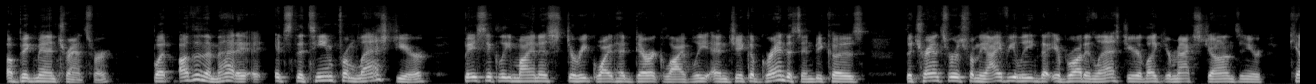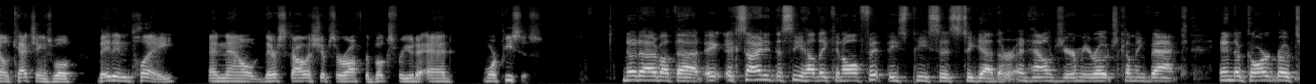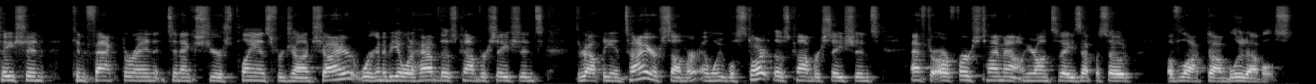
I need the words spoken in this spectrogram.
a big man transfer, but other than that, it, it's the team from last year, basically minus Dariq Whitehead, Derek Lively, and Jacob Grandison, because the transfers from the Ivy League that you brought in last year, like your Max Johns and your Kale Catchings, well, they didn't play, and now their scholarships are off the books for you to add more pieces. No doubt about that. Excited to see how they can all fit these pieces together and how Jeremy Roach coming back in the guard rotation can factor in to next year's plans for Jon Scheyer. We're going to be able to have those conversations throughout the entire summer, and we will start those conversations after our first time out here on today's episode of Locked On Blue Devils.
